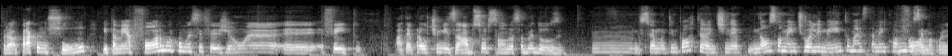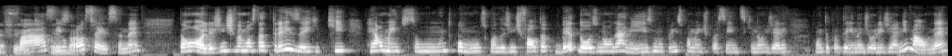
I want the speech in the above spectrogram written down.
para consumo e também a forma como esse feijão é, é- é feito, até para otimizar a absorção dessa B12. Hum, isso é muito importante, né? Não somente o alimento, mas também como você forma como é faz e o processa, né? Então, olha, a gente vai mostrar três aí que, que realmente são muito comuns quando a gente falta B12 no organismo, principalmente pacientes que não ingerem muita proteína de origem animal, né?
